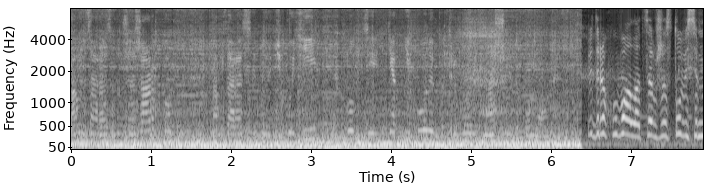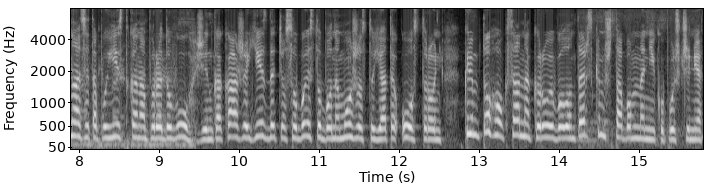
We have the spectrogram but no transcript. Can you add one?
Там зараз дуже жарко, там зараз ідуть бої. Хлопці як ніколи потребують нашої допомоги. Підрахувала, це вже 118-та поїздка на передову. Жінка каже, їздить особисто, бо не може стояти осторонь. Крім того, Оксана керує волонтерським штабом на Нікопольщині.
